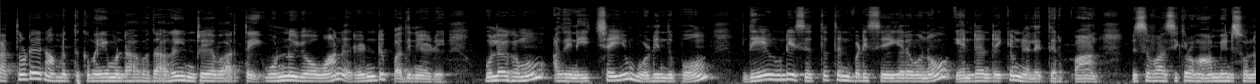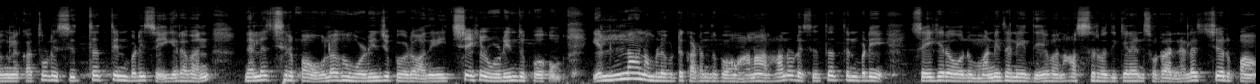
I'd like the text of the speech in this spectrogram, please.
கத்துடைய நாமத்துக்கு மயமுண்டாவதாக இன்றைய வார்த்தை. ஒன்று யோவான் ரெண்டு பதினேழு. உலகமும் அதன் இச்சையும் ஒழிந்து போம் தேவனுடைய சித்தத்தின்படி செய்கிறவனோ என்றென்றைக்கும் நிலைத்திருப்பான். விசுவாசிக்கிறோம். ஆமேன்னு சொல்லுங்களேன். கத்தோடைய சித்தத்தின்படி செய்கிறவன் நிலைச்சிருப்பான் உலகம் ஒழிஞ்சு போயிடும். அதன் இச்சைகள் ஒழிந்து போகும். எல்லாம் நம்மளை விட்டு கடந்து போகும். ஆனால் ஆணுடைய சித்தத்தின்படி செய்கிற ஒரு மனிதனை தேவன் ஆசிர்வதிக்கிறேன்னு சொல்கிறார் நிலைச்சிருப்பான்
